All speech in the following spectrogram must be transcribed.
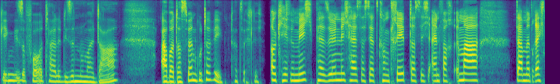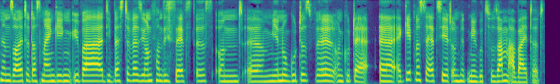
gegen diese Vorurteile, die sind nun mal da. Aber das wäre ein guter Weg tatsächlich. Okay, für mich persönlich heißt das jetzt konkret, dass ich einfach immer damit rechnen sollte, dass mein Gegenüber die beste Version von sich selbst ist und äh, mir nur Gutes will und gute äh, Ergebnisse erzielt und mit mir gut zusammenarbeitet.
